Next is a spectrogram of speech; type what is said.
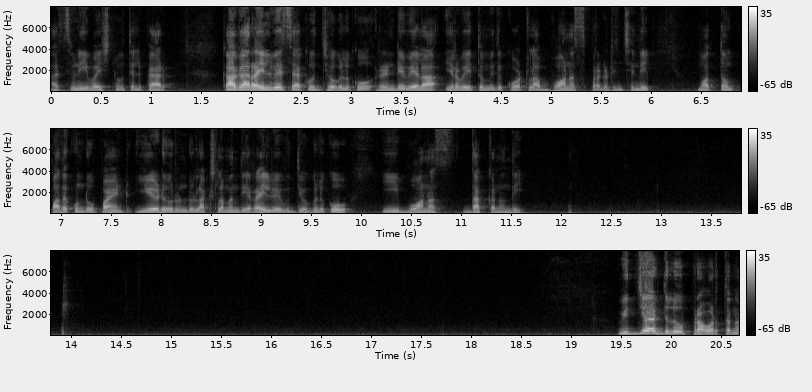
అశ్విని వైష్ణవ్ తెలిపారు. కాగా రైల్వే శాఖ ఉద్యోగులకు రెండు వేల ఇరవై తొమ్మిది కోట్ల బోనస్ ప్రకటించింది. మొత్తం పదకొండు పాయింట్ ఏడు రెండు లక్షల మంది రైల్వే ఉద్యోగులకు ఈ బోనస్ దక్కనుంది. విద్యార్థులు ప్రవర్తన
